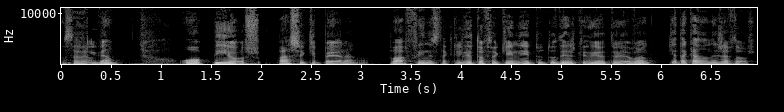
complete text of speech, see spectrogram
στα τελικά. Ο οποίος πας εκεί πέρα, του αφήνεις τα κλειδιά του αυτοκινήτου, του δίνεις και 2 ευρώ και τα κανονίζει αυτός.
